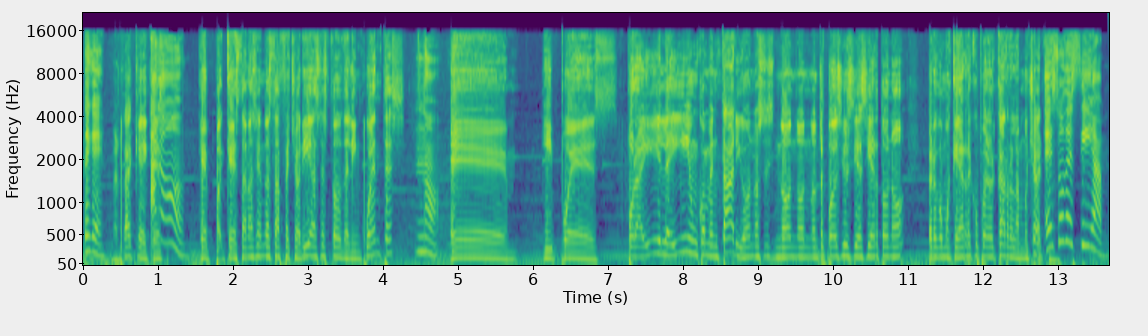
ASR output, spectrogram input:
¿De qué? ¿verdad? Que, que, Ah, no. que, que están haciendo estas fechorías estos delincuentes. No. Eh, y pues por ahí leí un comentario, no sé no, no, no te puedo decir si es cierto o no, pero como que ya recuperó el carro la muchacha. Eso decían.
